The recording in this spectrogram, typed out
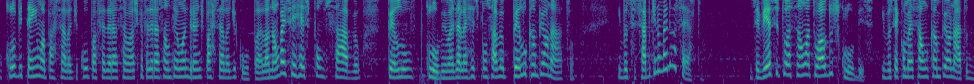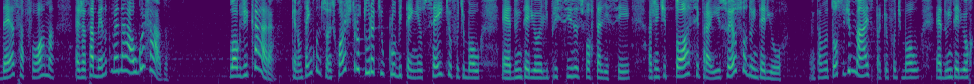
O clube tem uma parcela de culpa, a federação, eu acho que a federação tem uma grande parcela de culpa. Ela não vai ser responsável pelo clube, mas ela é responsável pelo campeonato. E você sabe que não vai dar certo. Você vê a situação atual dos clubes e você começar um campeonato dessa forma, é já sabendo que vai dar algo errado. Logo de cara, porque não tem condições. Qual a estrutura que o clube tem? Eu sei que o futebol eh, do interior ele precisa se fortalecer. A gente torce para isso. Eu sou do interior. Então eu torço demais para que o futebol eh, do interior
